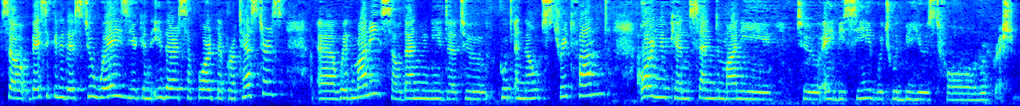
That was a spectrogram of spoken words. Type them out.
So basically there's two ways you can either support the protesters uh, with money, so then you need uh, to put a note street fund, or you can send money to ABC, which would be used for repression.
